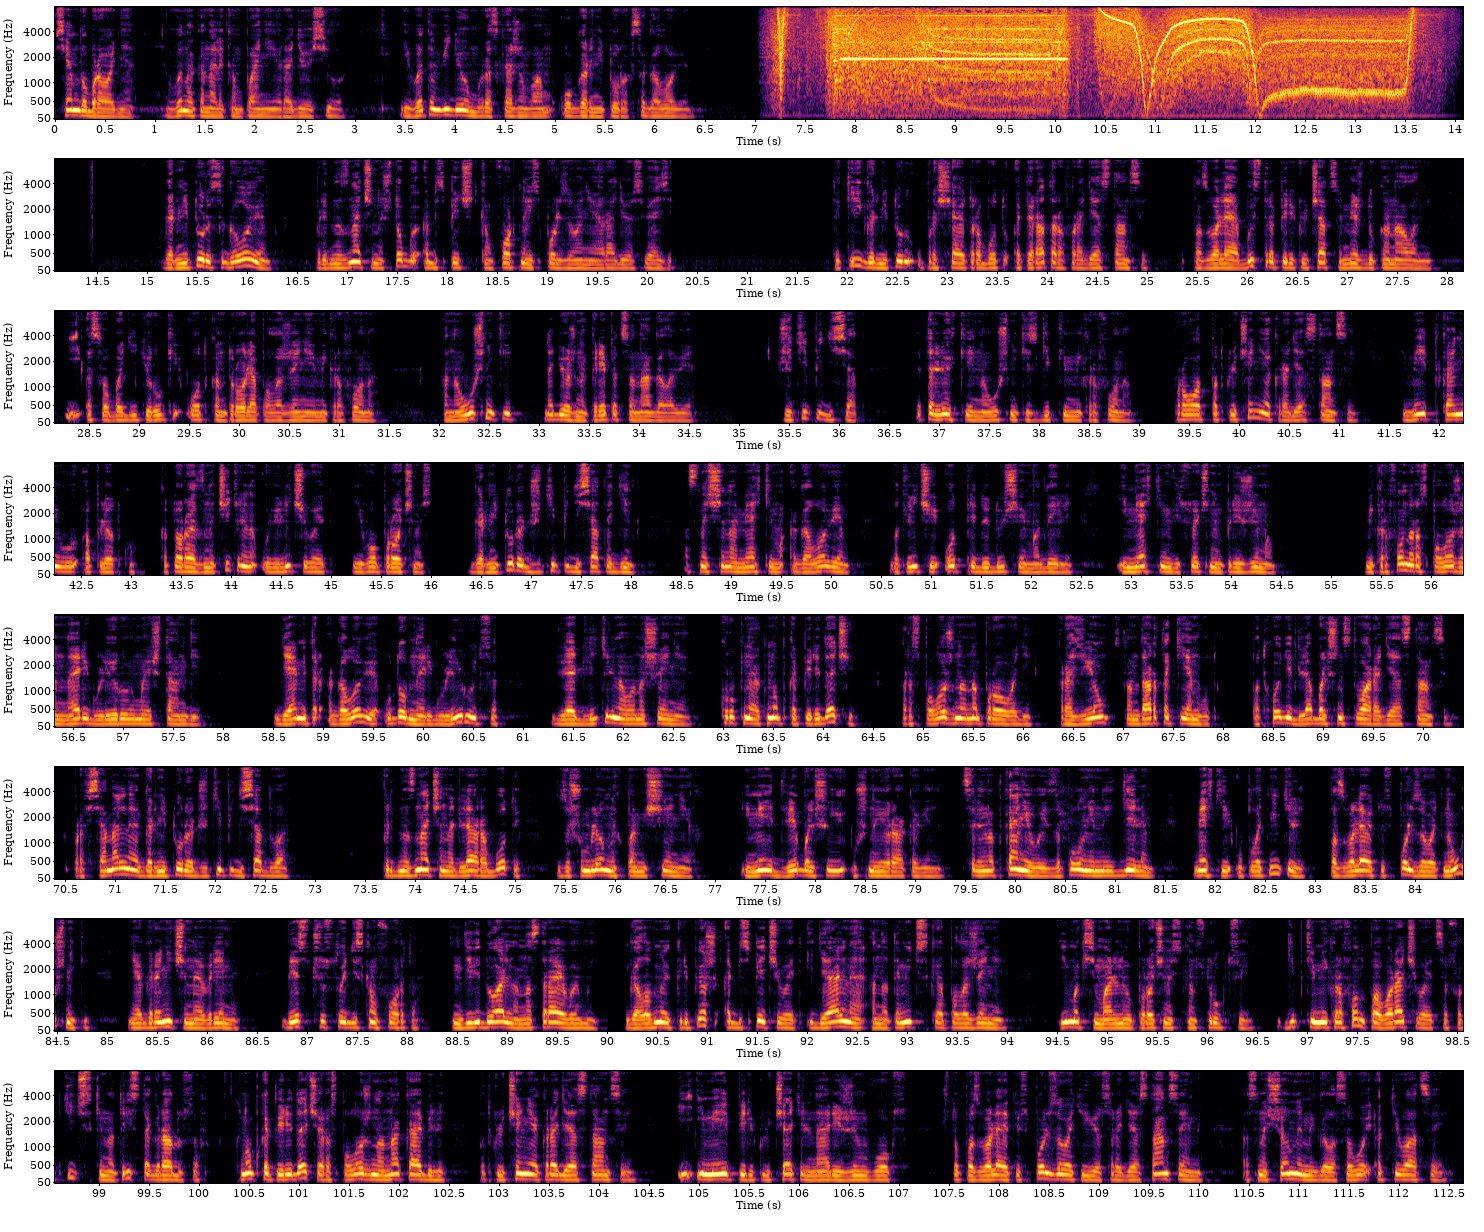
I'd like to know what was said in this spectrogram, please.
Всем доброго дня! Вы на канале компании Радиосила. И в этом видео мы расскажем вам о гарнитурах с оголовьем. Гарнитуры с оголовьем предназначены, чтобы обеспечить комфортное использование радиосвязи. Такие гарнитуры упрощают работу операторов радиостанций, позволяя быстро переключаться между каналами и освободить руки от контроля положения микрофона, а наушники надежно крепятся на голове. GT50 – это легкие наушники с гибким микрофоном. Провод подключения к радиостанции имеет тканевую оплетку, которая значительно увеличивает его прочность. Гарнитура GT51 оснащена мягким оголовьем в отличие от предыдущей модели и мягким височным прижимом. Микрофон расположен на регулируемой штанге, Диаметр оголовья удобно регулируется для длительного ношения. Крупная кнопка передачи расположена на проводе. Разъем стандарта Kenwood подходит для большинства радиостанций. Профессиональная гарнитура GT52 предназначена для работы в зашумленных помещениях. Имеет две большие ушные раковины. Цельнотканевые, заполненные гелем, мягкие уплотнители позволяют использовать наушники неограниченное время без чувства дискомфорта. Индивидуально настраиваемый головной крепеж обеспечивает идеальное анатомическое положение и максимальную прочность конструкции. Гибкий микрофон поворачивается фактически на 300 градусов. Кнопка передачи расположена на кабеле подключения к радиостанции и имеет переключатель на режим VOX, что позволяет использовать ее с радиостанциями, оснащенными голосовой активацией.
